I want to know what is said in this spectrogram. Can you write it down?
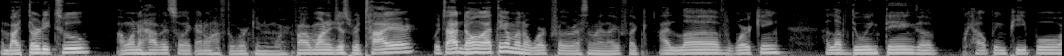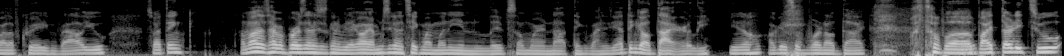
And by 32, I want to have it so like I don't have to work anymore. If I want to just retire, which I don't, I think I'm gonna work for the rest of my life. Like I love working, I love doing things, I love helping people, I love creating value. So I think I'm not the type of person that's just gonna be like, oh, I'm just gonna take my money and live somewhere and not think about anything. I think I'll die early. You know, I'll get so bored and I'll die. What the But fuck? by 32,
